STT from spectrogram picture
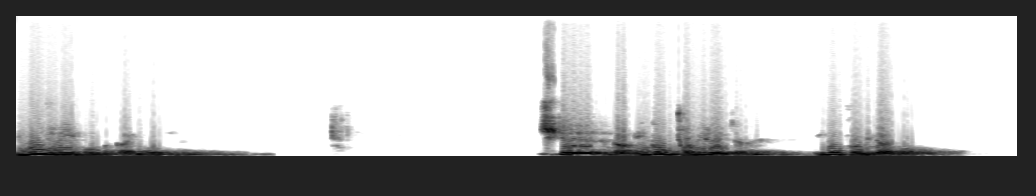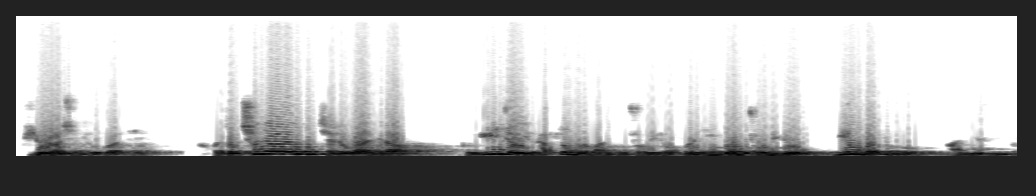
인공지능이 뭡니까, 인공지능이? 쉽게 생각하면 인공 조미료 있잖아요. 인공 조미료하고 비교를 하시면 좋을 것 같아요. 어떤 천연 재료가 아니라 그 인위적인 합성으로 만든 조미료, 그런 인공 조미료, 미용 같은 거 아니겠습니까?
